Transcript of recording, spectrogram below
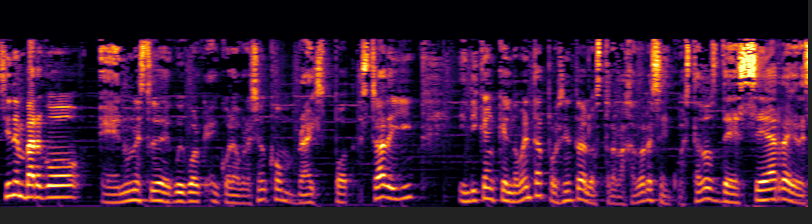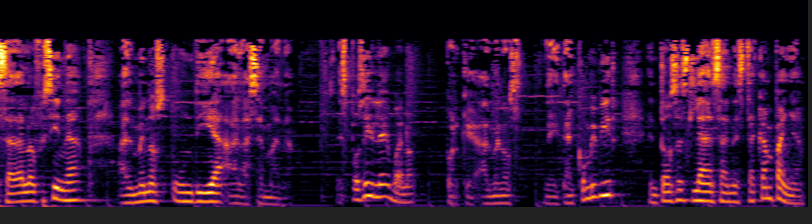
Sin embargo, en un estudio de WeWork en colaboración con Brightspot Strategy, indican que el 90% de los trabajadores encuestados desea regresar a la oficina al menos un día a la semana. ¿Es posible? Bueno, porque al menos necesitan convivir, entonces lanzan esta campaña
